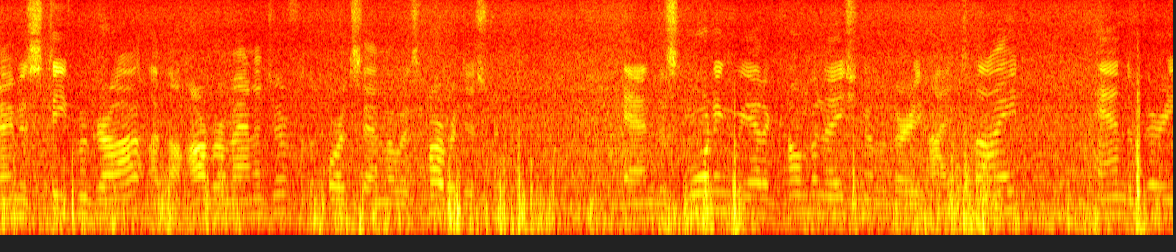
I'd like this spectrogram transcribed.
name is Steve McGrath. I'm the harbor manager for the Port San Luis Harbor District. And this morning we had a combination of a very high tide and a very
